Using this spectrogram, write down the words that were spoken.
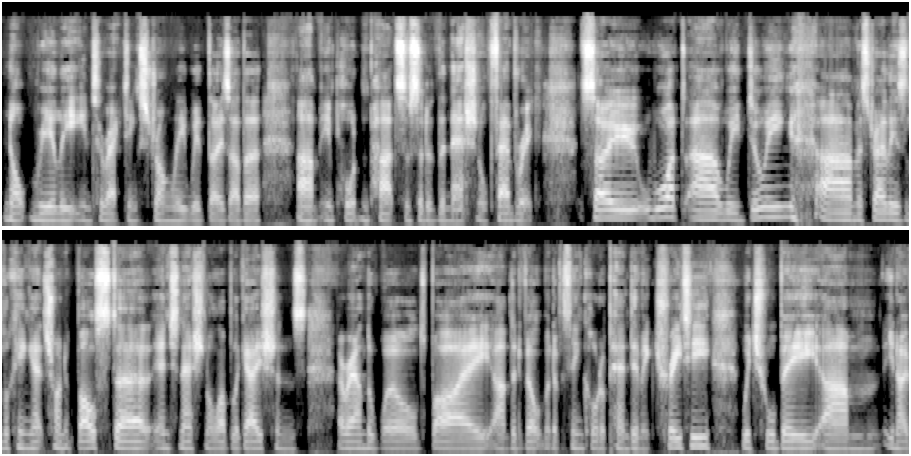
not really interacting strongly with those other um, important parts of sort of the national fabric. So what are we doing? Um, Australia is looking at trying to bolster international obligations around the world by uh, the development of a thing called a pandemic treaty, which will be, um, you know,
